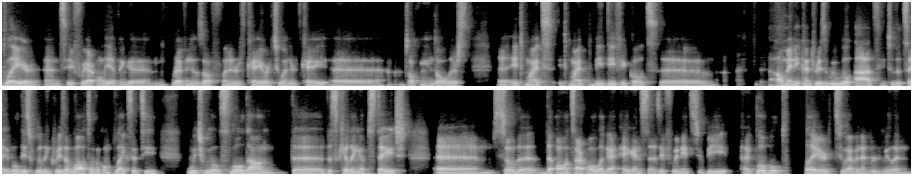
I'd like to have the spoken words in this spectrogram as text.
player, and if we are only having um, revenues of 100k or 200k, uh, talking in dollars, uh, it might it might be difficult. Uh, how many countries we will add into the table? This will increase a lot of the complexity, which will slow down the the scaling up stage um, so the the odds are all against us. If we need to be a global player to have an 100 million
